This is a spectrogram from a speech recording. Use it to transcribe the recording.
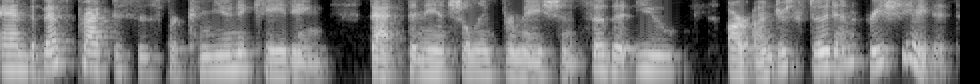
and the best practices for communicating that financial information so that you are understood and appreciated.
